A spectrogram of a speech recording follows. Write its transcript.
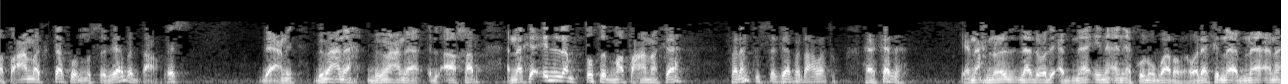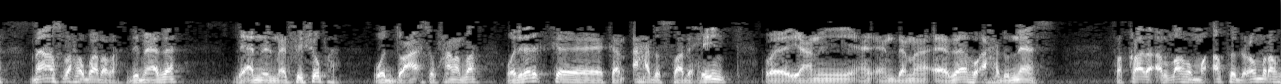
مطعمك تكن مستجاب الدعوة. بس. ده يعني بمعنى بمعنى الآخر أنك إن لم تطب مطعمك فلن تستجاب دعوتك. هكذا. يعني نحن ندعو لأبنائنا أن يكونوا بررة ولكن ابنائنا ما أصبحوا بررة. لماذا؟ لأن المال فيه شبهه والدعاء سبحان الله. ولذلك آه، كان أحد الصالحين يعني عندما آذاه أحد الناس فقال اللهم أطل عمره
